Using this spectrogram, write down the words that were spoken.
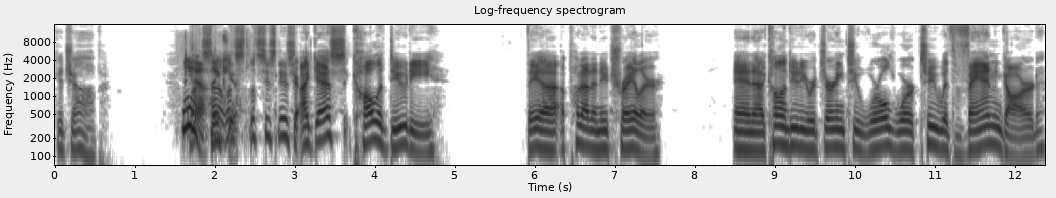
good job. Yeah, let's, uh, thank you. let's, Let's do some news here. I guess Call of Duty. They uh put out a new trailer, and uh, Call of Duty returning to World War II with Vanguard.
